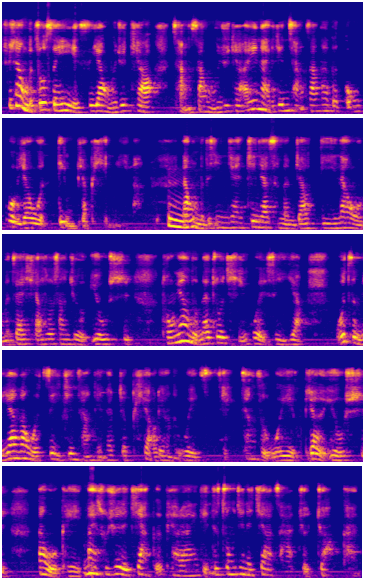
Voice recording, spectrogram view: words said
就像我们做生意也是一样，我们去挑厂商，我们去挑，哎，哪一间厂商它的供货比较稳定，比较便宜嘛。嗯，那我们的进价进价成本比较低，那我们在销售上就有优势。同样的，我们在做期货也是一样，我怎么样让我自己进场点在比较漂亮的位置，这样子我也比较有优势。那我可以卖出去的价格漂亮一点，这中间的价差就就好看。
